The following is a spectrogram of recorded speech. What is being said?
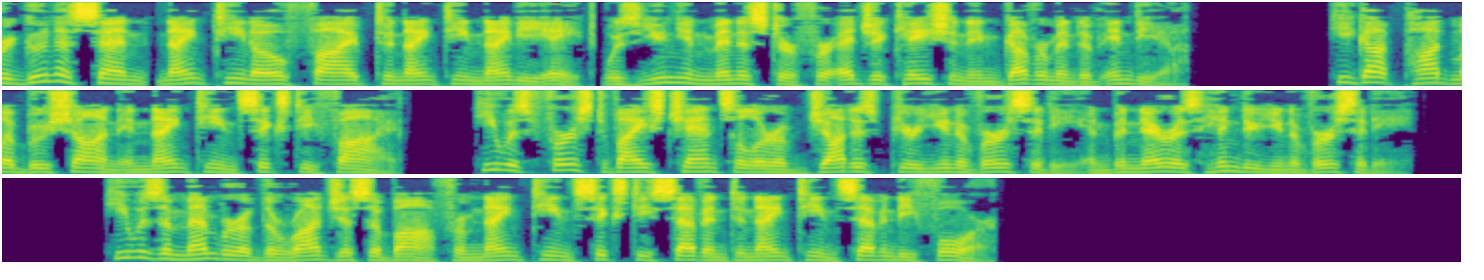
Triguna Sen (1905–1998) was Union Minister for Education in Government of India. He got Padma Bhushan in 1965. He was first Vice-Chancellor of Jadavpur University and Banaras Hindu University. He was a member of the Rajya Sabha from 1967 to 1974.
